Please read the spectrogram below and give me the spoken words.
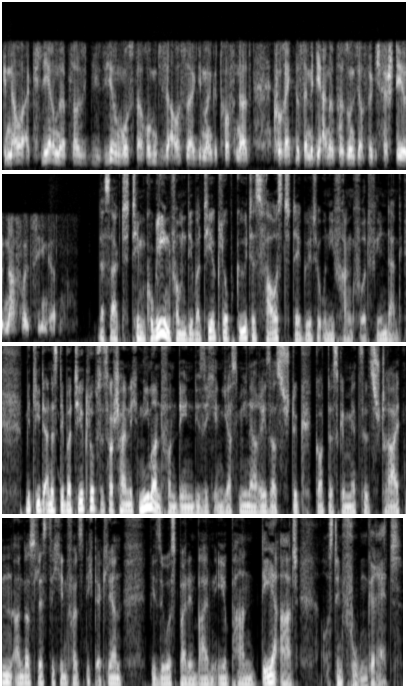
genauer erklären oder plausibilisieren muss, warum diese Aussage, die man getroffen hat, korrekt ist, damit die andere Person sie auch wirklich versteht und nachvollziehen kann. Das sagt Tim Koglin vom Debattierclub Goethes Faust der Goethe-Uni Frankfurt. Vielen Dank. Mitglied eines Debattierclubs ist wahrscheinlich niemand von denen, die sich in Jasmina Resas Stück Gott des Gemetzels streiten. Anders lässt sich jedenfalls nicht erklären, wieso es bei den beiden Ehepaaren derart aus den Fugen gerät.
